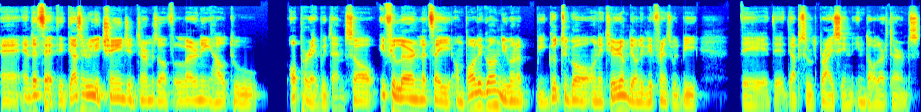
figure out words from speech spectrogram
And that's it. It doesn't really change in terms of learning how to operate with them. So if you learn let's say on polygon you're going to be good to go on ethereum. The only difference would be the, the, the absolute price in, in dollar terms.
